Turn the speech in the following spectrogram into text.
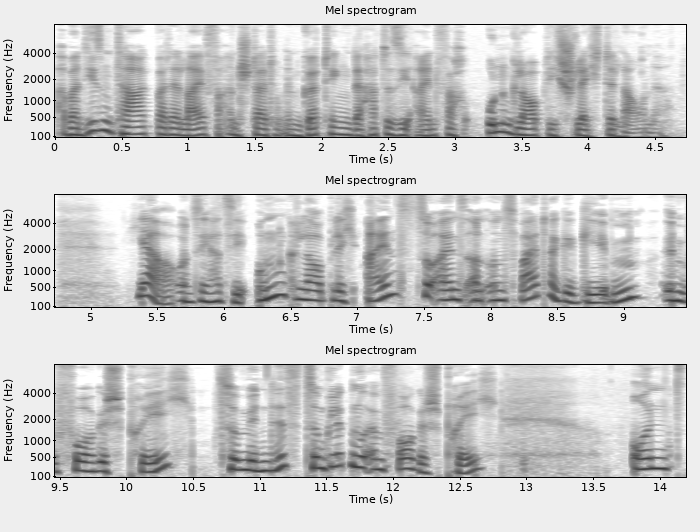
Aber an diesem Tag bei der Live-Veranstaltung in Göttingen, da hatte sie einfach unglaublich schlechte Laune. Ja, und sie hat sie unglaublich eins zu eins an uns weitergegeben im Vorgespräch, zumindest, zum Glück nur im Vorgespräch. Und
